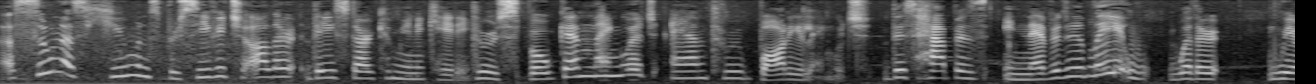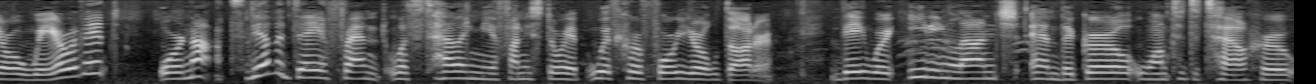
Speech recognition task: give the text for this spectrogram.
as soon as humans perceive each other, they start communicating through spoken language and through body language. This happens inevitably, whether we are aware of it or not. The other day, a friend was telling me a funny story with her four year old daughter. They were eating lunch, and the girl wanted to tell her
